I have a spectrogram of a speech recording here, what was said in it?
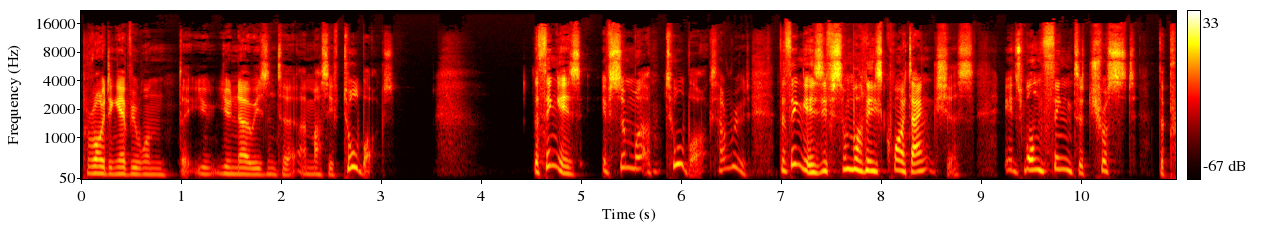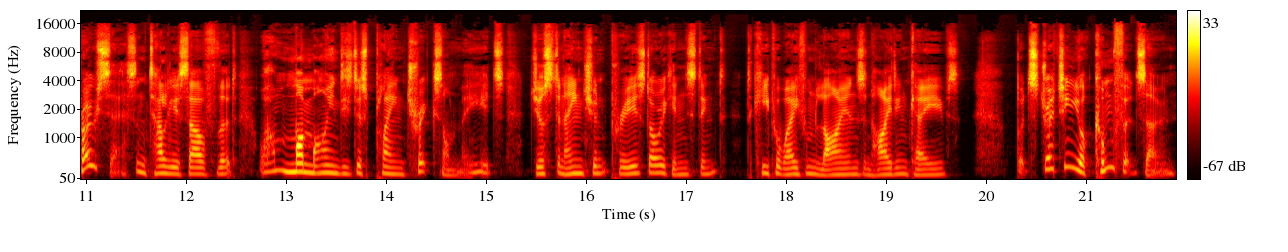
providing everyone that you, you know isn't a, a massive toolbox. The thing is, if someone toolbox, how rude. The thing is, if someone is quite anxious, it's one thing to trust the process and tell yourself that, well, my mind is just playing tricks on me. It's just an ancient prehistoric instinct to keep away from lions and hide in caves. But stretching your comfort zone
